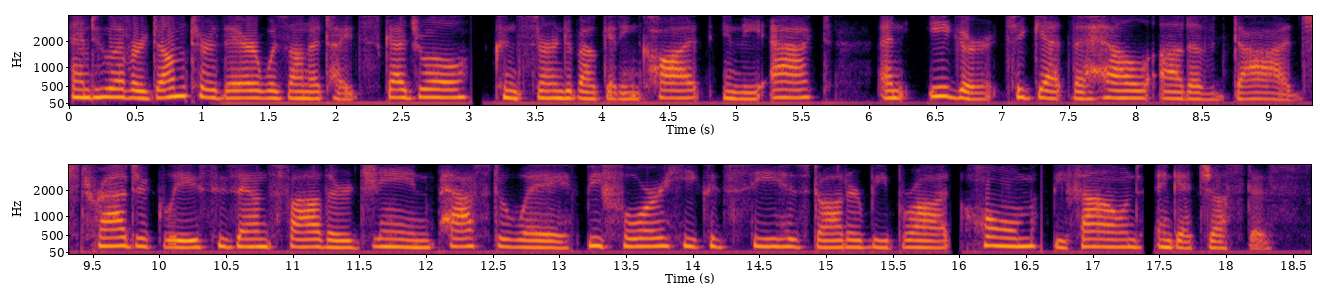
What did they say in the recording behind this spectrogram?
and whoever dumped her there was on a tight schedule, concerned about getting caught in the act, and eager to get the hell out of Dodge. Tragically, Suzanne's father, Gene, passed away before he could see his daughter be brought home, be found, and get justice.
